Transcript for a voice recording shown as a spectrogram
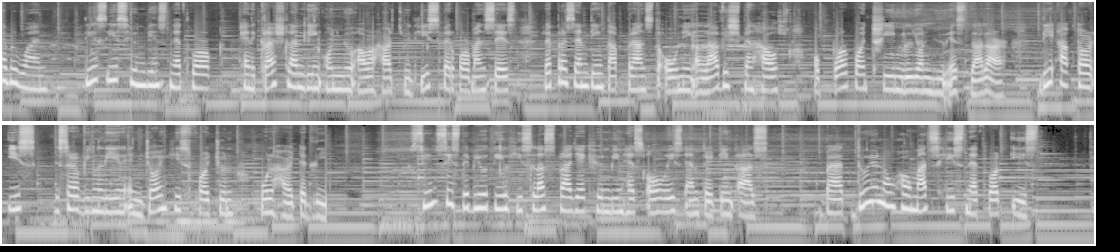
everyone, this is Hyunbin's network and the crash landing on you Our Hearts with his performances representing top brands to owning a lavish penthouse of 4.3 million US dollar. The actor is deservingly enjoying his fortune wholeheartedly. Since his debut till his last project, Hyunbin has always entertained us. But do you know how much his net worth is?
